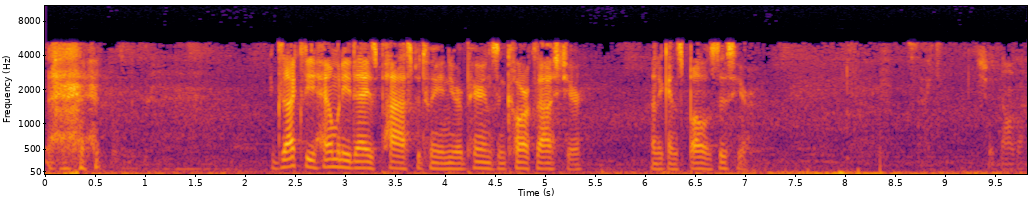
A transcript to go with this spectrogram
Exactly how many days passed between your appearance in Cork last year and against Bohs this year? should know that.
